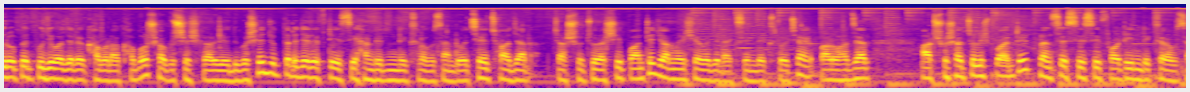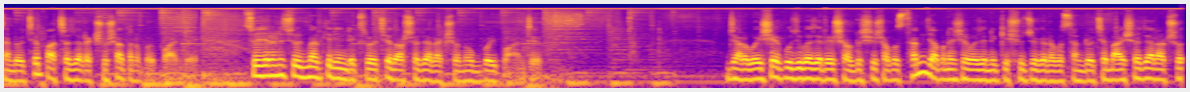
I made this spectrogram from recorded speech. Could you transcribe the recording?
ইউরোপের পুঁজিবাজারের খবরাখবর সর্বশেষ কার্য দিবসে যুক্তরাজ্যের এফটিএসি হান্ড্রেড ইন্ডেক্সের অবস্থান রয়েছে। ছ হাজার চারশো চুরাশি পয়েন্টে জার্মানি শেয়ার বাজার এক্স ইন্ডেক্স রয়েছে। বারো হাজার আটশো সাতচল্লিশ পয়েন্টে ফ্রান্সের সিসি ফর্টি ইন্ডেক্সের অবস্থান রয়েছে পাঁচ হাজার একশো সাতানব্বই পয়েন্টে। সুইজারল্যান্ডের সুইজ মার্কেট ইন্ডেক্স রয়েছে দশ হাজার একশো নব্বই পয়েন্টে। জানাব এশিয়ার পুঁজিবাজারের সর্বশেষ অবস্থান। জাপানের শেয়ার বাজার নিকি সূচকের অবস্থান রয়েছে? বাইশ হাজার আটশো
